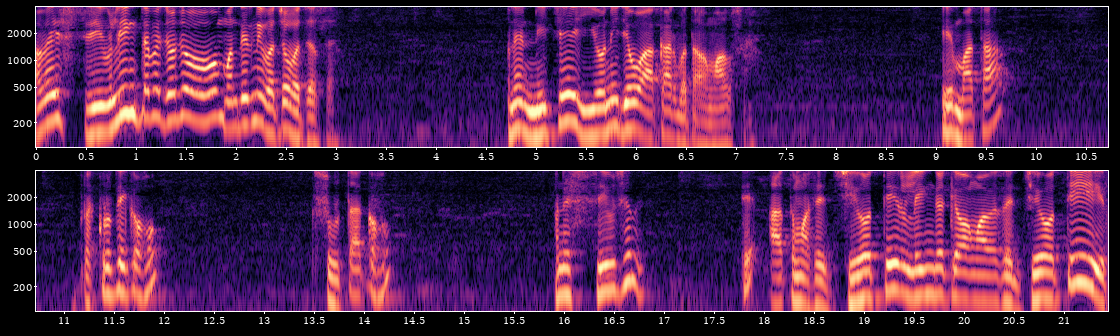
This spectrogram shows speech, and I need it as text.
હવે એ શિવલિંગ તમે જોજો, મંદિરની વચોવચ હશે. અને નીચે યોની જેવો આકાર બતાવવામાં આવશે. એ માતા પ્રકૃતિ કહો, સુરતા કહો, અને શિવ છે ને, એ આત્મા છે. જ્યોતિર્લિંગ કહેવામાં આવે છે. જ્યોતિર,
